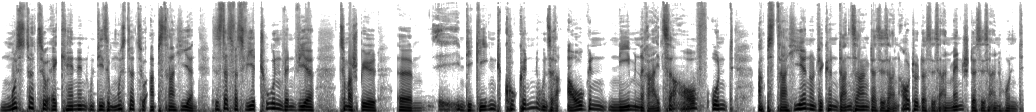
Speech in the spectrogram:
Muster zu erkennen und diese Muster zu abstrahieren. Das ist das, was wir tun, wenn wir zum Beispiel ähm, in die Gegend gucken, unsere Augen nehmen Reize auf und abstrahieren und wir können dann sagen, das ist ein Auto, das ist ein Mensch, das ist ein Hund.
